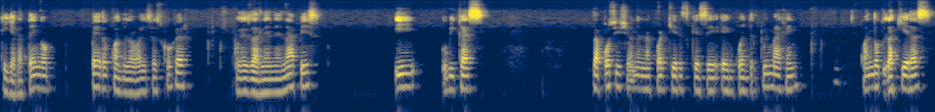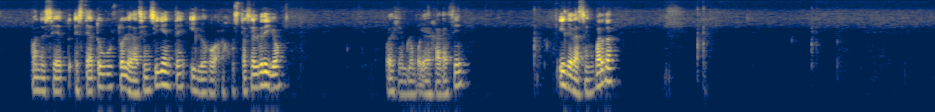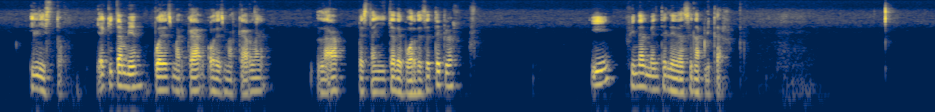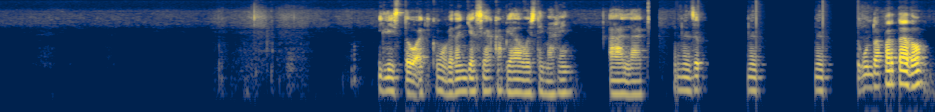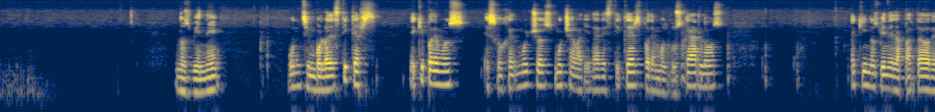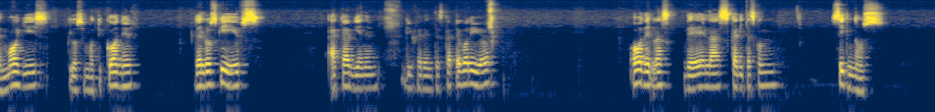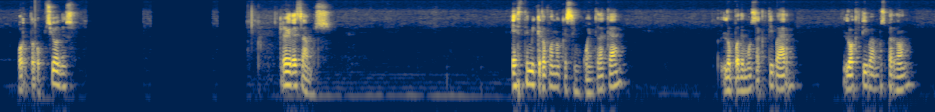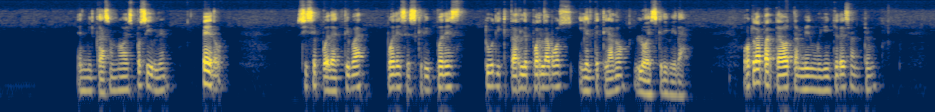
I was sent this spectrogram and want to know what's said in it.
que ya la tengo pero cuando la vayas a escoger puedes darle en el lápiz y ubicas la posición en la cual quieres que se encuentre tu imagen. Cuando la quieras, cuando esté a tu gusto, le das en siguiente y luego ajustas el brillo. Por ejemplo, voy a dejar así y le das en guardar. Y listo. Y aquí también puedes marcar o desmarcar la, la pestañita de bordes de teclas y finalmente le das en aplicar. Y listo, aquí como verán ya se ha cambiado esta imagen a la... En en el segundo apartado nos viene un símbolo de stickers. Y aquí podemos escoger muchos, mucha variedad de stickers, podemos buscarlos. Aquí nos viene el apartado de emojis, los emoticones, de los GIFs. Acá vienen diferentes categorías o de las, de las caritas con signos por opciones. Regresamos. Este micrófono que se encuentra acá lo podemos activar lo activamos perdón. En mi caso no es posible pero si se puede activar. Puedes escribir puedes tú dictarle por la voz y el teclado lo escribirá. Otro apartado también muy interesante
